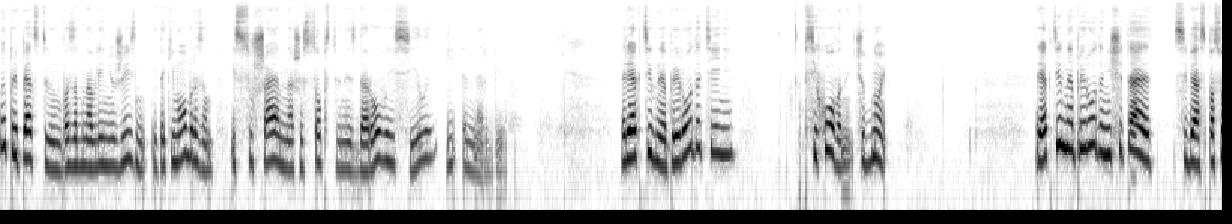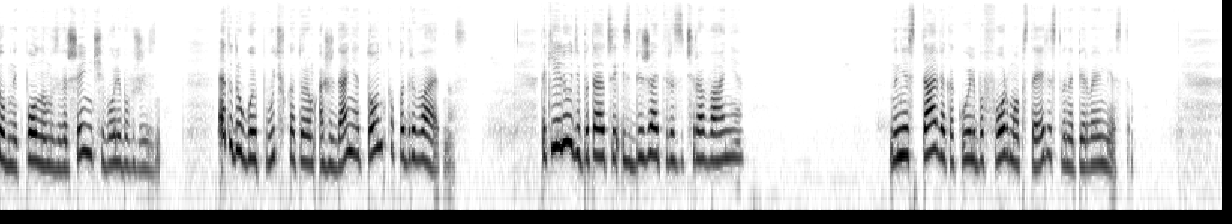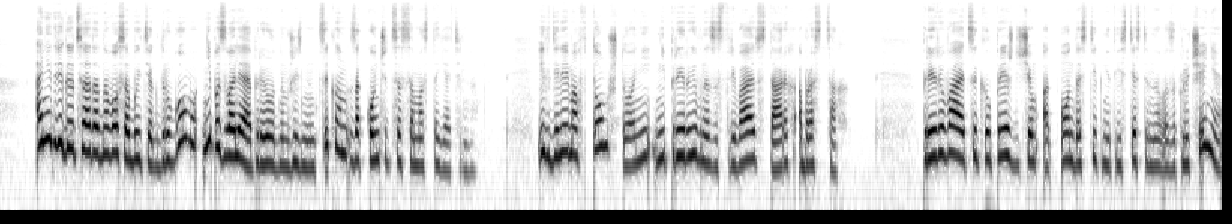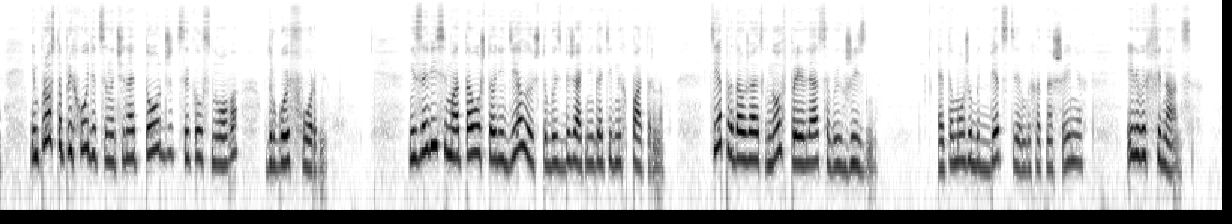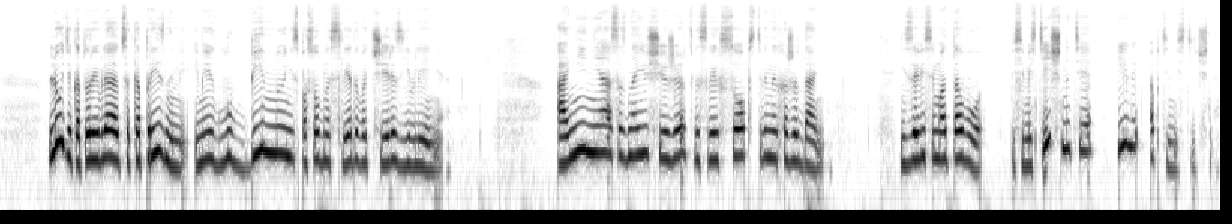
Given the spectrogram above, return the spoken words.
мы препятствуем возобновлению жизни и таким образом иссушаем наши собственные здоровые силы и энергию. Реактивная природа тени – психованный, чудной. Реактивная природа не считает себя способной к полному завершению чего-либо в жизни. Это другой путь, в котором ожидание тонко подрывает нас. Такие люди пытаются избежать разочарования, но не ставя какую-либо форму обстоятельства на первое место. Они двигаются от одного события к другому, не позволяя природным жизненным циклам закончиться самостоятельно. Их дилемма в том, что они непрерывно застревают в старых образцах. Прерывая цикл прежде, чем он достигнет естественного заключения, им просто приходится начинать тот же цикл снова в другой форме. Независимо от того, что они делают, чтобы избежать негативных паттернов, те продолжают вновь проявляться в их жизни. Это может быть бедствием в их отношениях или в их финансах. Люди, которые являются капризными, имеют глубинную неспособность следовать через явления. Они не осознающие жертвы своих собственных ожиданий, независимо от того, пессимистичны те или оптимистичны.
